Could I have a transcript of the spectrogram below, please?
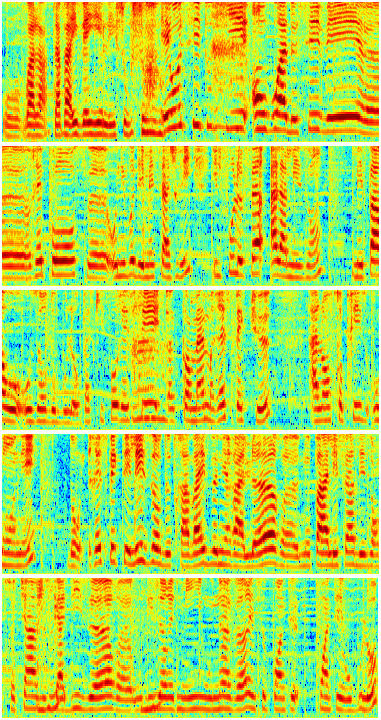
Voilà, ça va éveiller les soupçons. Et aussi tout ce qui est envoi de CV, euh, réponse au niveau des messageries, il faut le faire à la maison, mais pas aux, aux heures de boulot, parce qu'il faut rester Ah. euh, quand même respectueux à l'entreprise où on est. Donc, respecter les heures de travail, venir à l'heure, euh, ne pas aller faire des entretiens jusqu'à 10h euh, ou Mhm. 10h30 ou 9h et se pointer, pointer au boulot.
